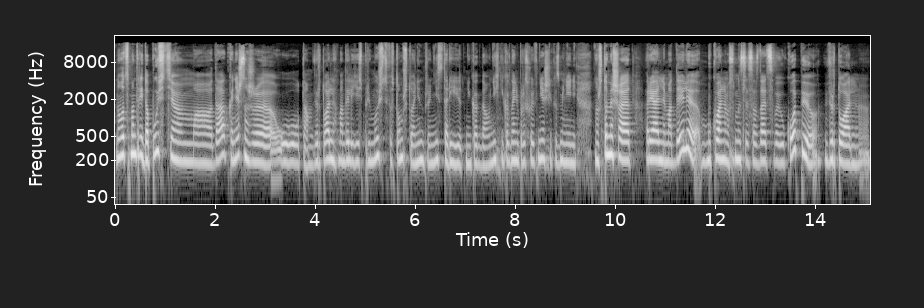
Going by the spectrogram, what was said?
Ну вот смотри, допустим, а, да, конечно же, у там виртуальных моделей есть преимущество в том, что они, например, не стареют никогда, у них никогда не происходит внешних изменений. Но что мешает реальной модели в буквальном смысле создать свою копию виртуальную,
